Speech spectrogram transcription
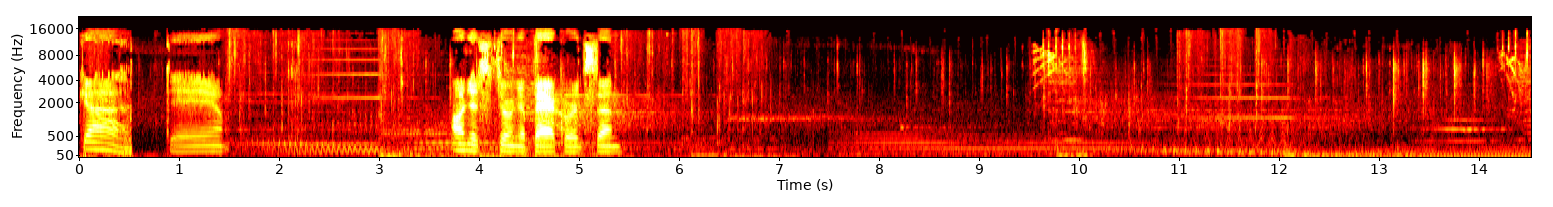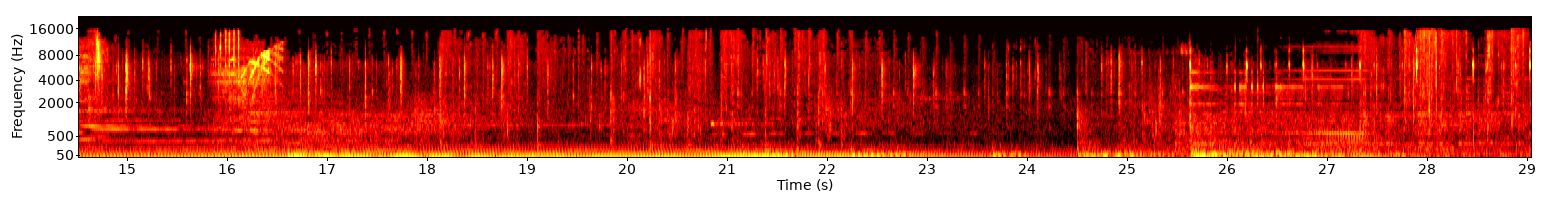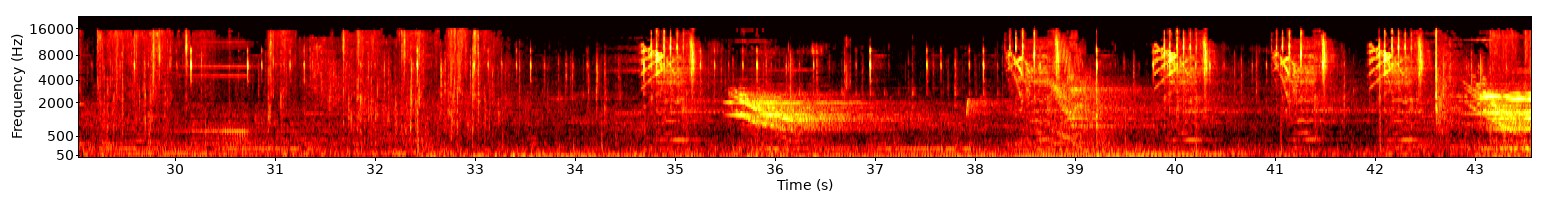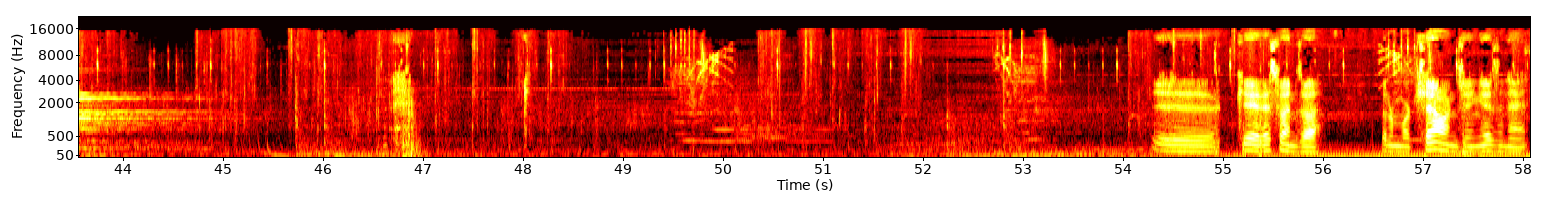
God damn. I'm just doing it backwards then. Uh, okay, this one's a little more challenging, isn't it?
